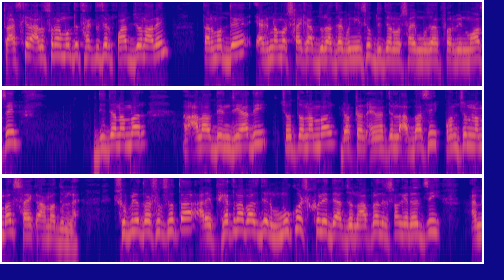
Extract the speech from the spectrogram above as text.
তো আজকের আলোচনার মধ্যে থাকতেছেন পাঁচজন আলেম। তার মধ্যে এক নম্বর শাইখ আব্দুর রাজ্জাক বিন ইউসুফ, দ্বিতীয় নম্বর শাইখ মুজাফর বিন মহাসিন, দ্বিতীয় নম্বর আলাউদ্দিন জিহাদি চৌদ্দ নম্বর ডক্টর এনাতুল্লাহ আব্বাসী পঞ্চম নম্বর শাইখ আহমদুল্লাহ। সুপ্রিয় দর্শক শ্রোতা আর এই ফেতনাবাজদের মুখোশ খুলে দেওয়ার জন্য আপনাদের সঙ্গে রয়েছি আমি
